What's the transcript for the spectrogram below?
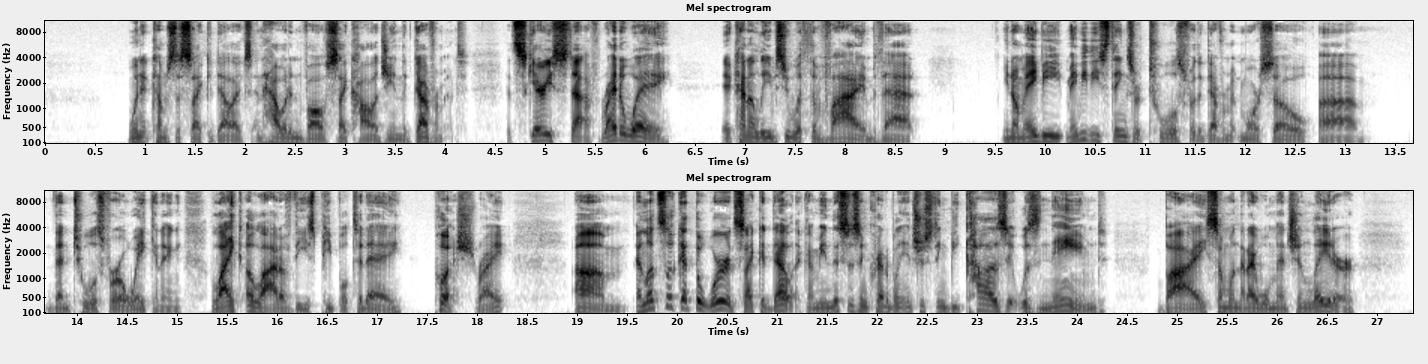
when it comes to psychedelics and how it involves psychology and the government. It's scary stuff. Right away, it kind of leaves you with the vibe that, you know, maybe maybe these things are tools for the government more so uh, than tools for awakening, like a lot of these people today push, right? Um, and let's look at the word psychedelic. I mean, this is incredibly interesting because it was named by someone that I will mention later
